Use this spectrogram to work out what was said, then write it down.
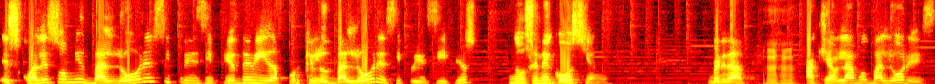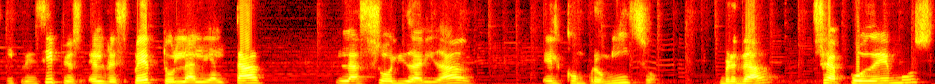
es cuáles son mis valores y principios de vida, porque los valores y principios no se negocian. ¿Verdad? Aquí hablamos valores y principios, el respeto, la lealtad, la solidaridad, el compromiso, ¿verdad? O sea, podemos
